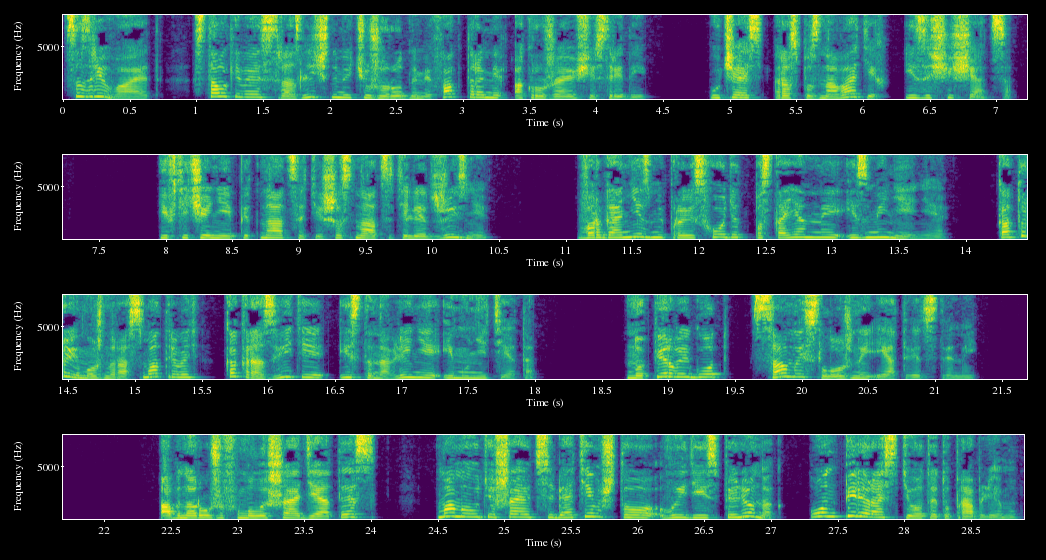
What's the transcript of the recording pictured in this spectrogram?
созревает, сталкиваясь с различными чужеродными факторами окружающей среды, учась распознавать их и защищаться. И в течение 15-16 лет жизни в организме происходят постоянные изменения, которые можно рассматривать как развитие и становление иммунитета. Но первый год самый сложный и ответственный. Обнаружив у малыша диатез, мамы утешают себя тем, что, выйдя из пеленок, он перерастет эту проблему.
